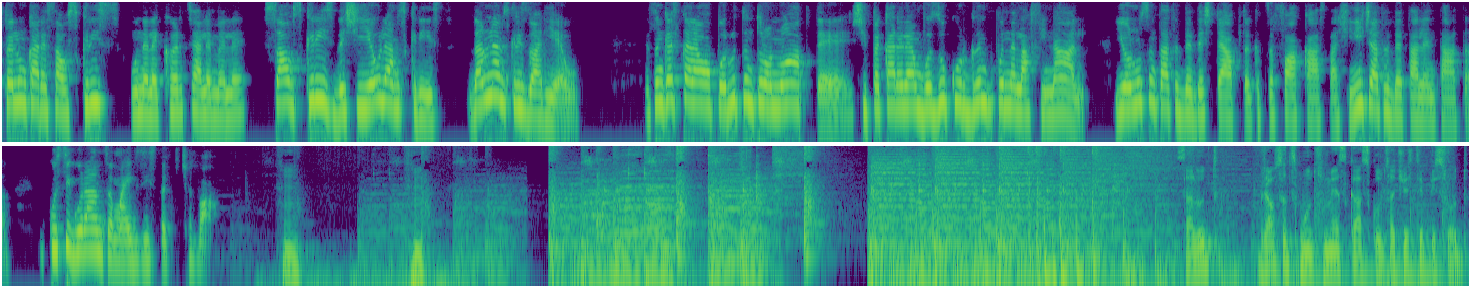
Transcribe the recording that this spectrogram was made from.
felul în care s-au scris unele cărți ale mele, s-au scris, deși eu le-am scris, dar nu le-am scris doar eu. Sunt cărți care au apărut într-o noapte și pe care le-am văzut curgând până la final. Eu nu sunt atât de deșteaptă cât să fac asta și nici atât de talentată. Cu siguranță mai există ceva. Hmm. Hmm. Salut! Vreau să-ți mulțumesc că asculți acest episod.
